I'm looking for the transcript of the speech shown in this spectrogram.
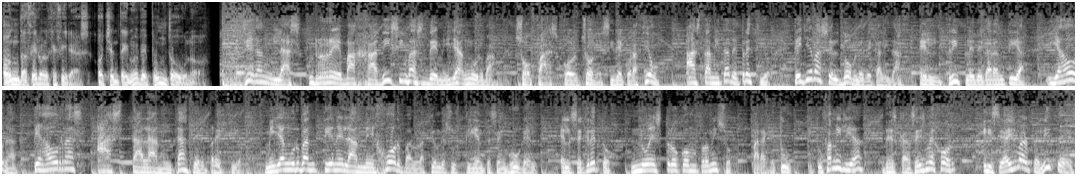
Onda Cero Algeciras, 89.1. Llegan las rebajadísimas de Millán Urban. Sofás, colchones y decoración hasta mitad de precio. Te llevas el doble de calidad, el triple de garantía y ahora te ahorras hasta la mitad del precio. Millán Urban tiene la mejor valoración de sus clientes en Google. El secreto, nuestro compromiso para que tú y tu familia descanséis mejor y seáis más felices.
